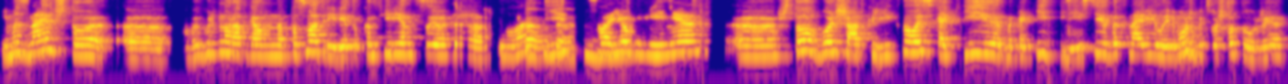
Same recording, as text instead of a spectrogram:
И мы знаем, что э, вы, Гульнур Атгамовна, посмотрели эту конференцию. Да, у вас да, есть да. свое мнение, э, что больше откликнулось, какие, на какие действия вдохновило, или, может быть, вы что-то уже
